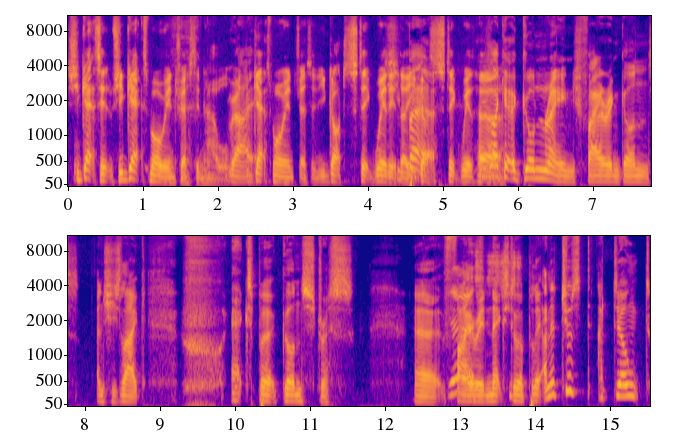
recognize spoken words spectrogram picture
she gets it. She gets more interesting, Hywel. Right. She gets more interesting. You got to stick with it, She though. You better. got to stick with her. She's like at a gun range firing guns, and she's like expert gunstress. Uh, Yes, firing next to a police, and I just I don't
